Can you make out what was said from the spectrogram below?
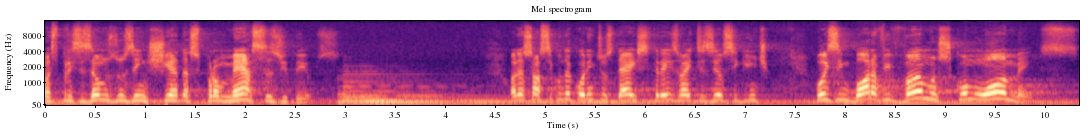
Nós precisamos nos encher das promessas de Deus. Olha só, 2 Coríntios 10, 3 vai dizer o seguinte: Pois, embora vivamos como homens,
